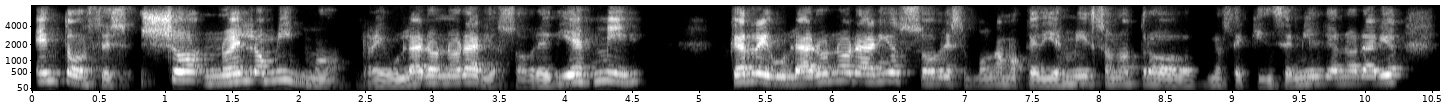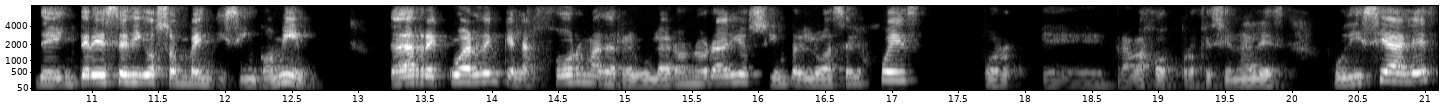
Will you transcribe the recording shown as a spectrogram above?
Entonces, yo no es lo mismo regular honorarios sobre 10 mil que regular honorarios sobre, supongamos que 10.000 son otros, no sé, 15.000 de honorarios, de intereses, digo, son 25.000. Ustedes recuerden que la forma de regular honorarios siempre lo hace el juez por eh, trabajos profesionales judiciales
